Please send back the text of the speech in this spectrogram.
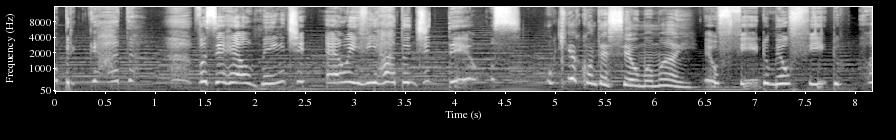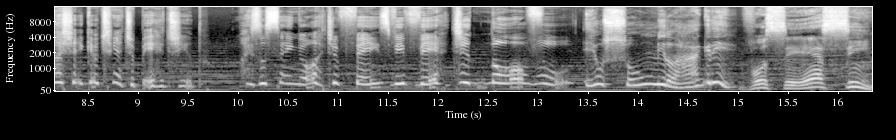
Obrigada! Você realmente é o enviado de Deus! O que aconteceu, mamãe? Meu filho, meu filho, eu achei que eu tinha te perdido. Mas o Senhor te fez viver de novo. Eu sou um milagre? Você é sim.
